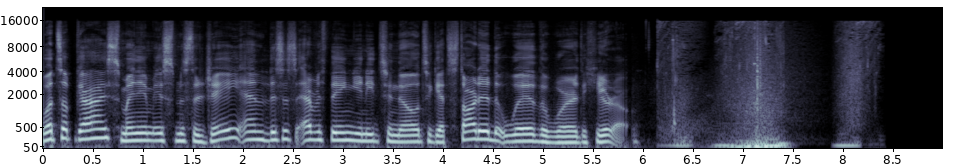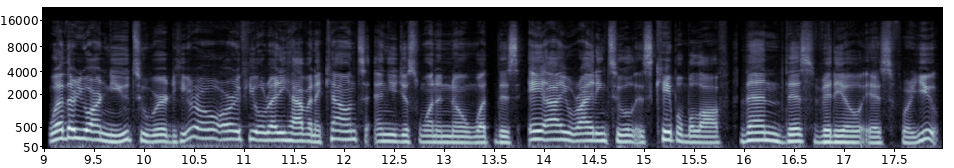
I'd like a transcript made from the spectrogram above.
What's up guys, my name is Mr. J and this is everything you need to know to get started with the WordHero. Whether you are new to WordHero or if you already have an account and you just want to know what this AI writing tool is capable of, then this video is for you.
